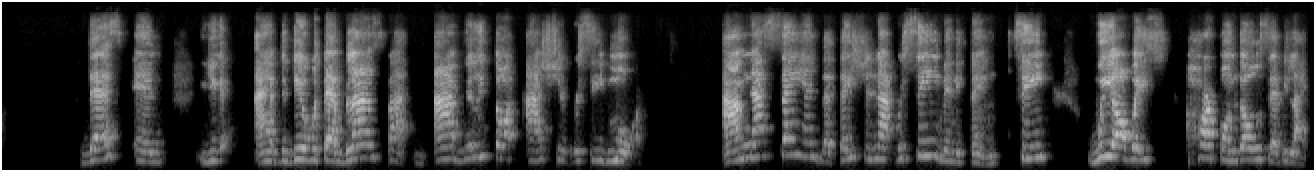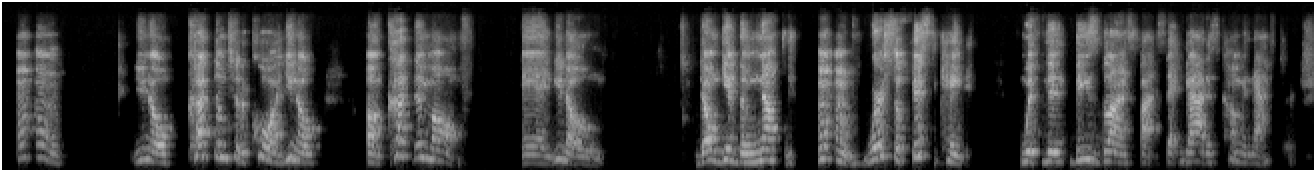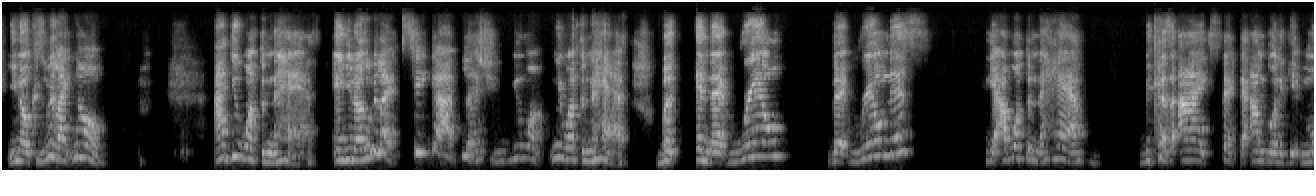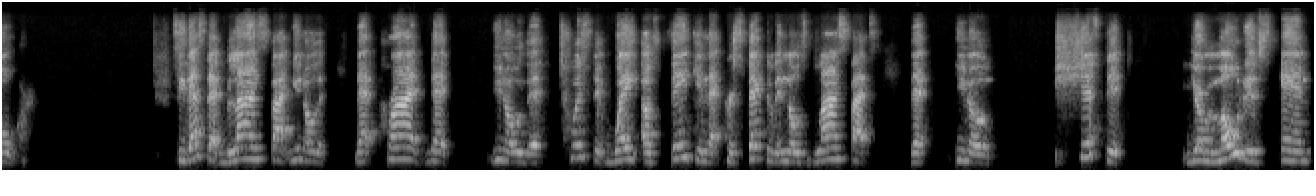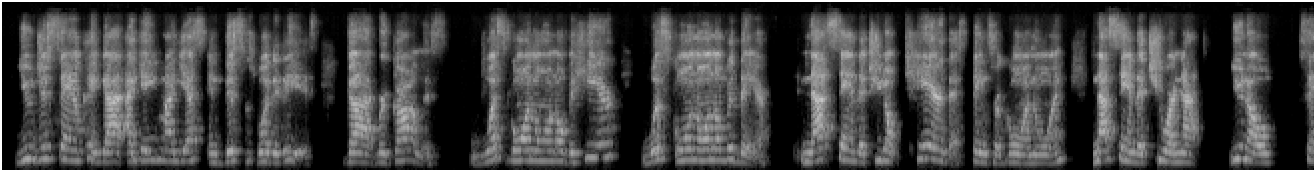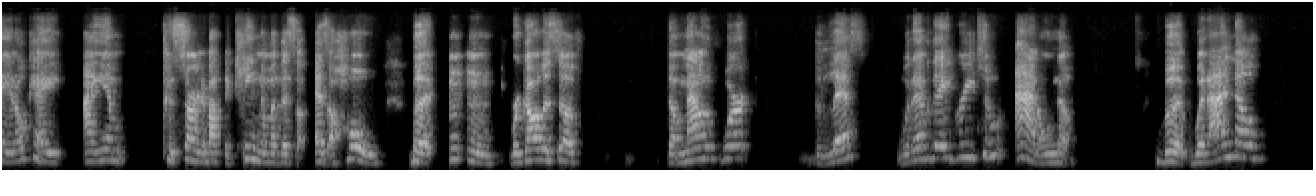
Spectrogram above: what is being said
That's and you I have to deal with that blind spot. I really thought I should receive more. I'm not saying that they should not receive anything. See, we always harp on those that be like, mm you know, cut them to the core, you know, uh, cut them off and, you know, don't give them nothing. Mm-mm. We're sophisticated with the, these blind spots that God is coming after, you know, because we're like, no, I do want them to have. And you know, we're like, see, God bless you. You want you want them to have. But in that real, that realness, yeah, I want them to have because I expect that I'm going to get more. See, that's that blind spot, you know, that, that pride, that, you know, that twisted way of thinking, that perspective in those blind spots that, you know, shifted your motives and you just saying, okay, God, I gave you my yes, and this is what it is. God, regardless, what's going on over here, what's going on over there. Not saying that you don't care that things are going on, not saying that you are not, you know, saying, okay, I am concerned about the kingdom of this as a whole, but regardless of the amount of work, the less, whatever they agree to, I don't know. But what I know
